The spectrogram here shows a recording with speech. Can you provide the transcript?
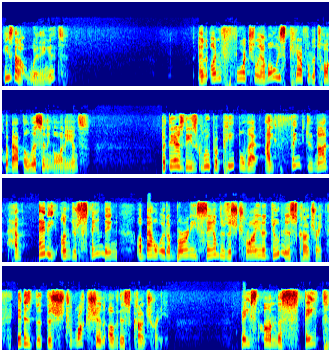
He's not winning it. And unfortunately, I'm always careful to talk about the listening audience, but there's these group of people that I think do not have any understanding about what a Bernie Sanders is trying to do to this country. It is the destruction of this country based on the state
